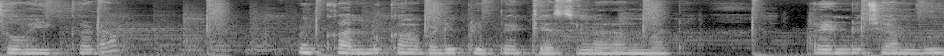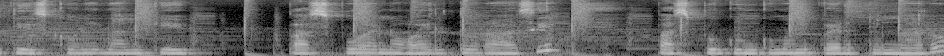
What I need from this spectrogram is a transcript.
సో ఇక్కడ కళ్ళు కాబట్టి ప్రిపేర్ చేస్తున్నారనమాట రెండు చెంబులు తీసుకొని దానికి పసుపు అండ్ ఆయిల్తో రాసి పసుపు కుంకుమని పెడుతున్నారు.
